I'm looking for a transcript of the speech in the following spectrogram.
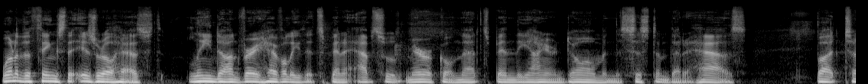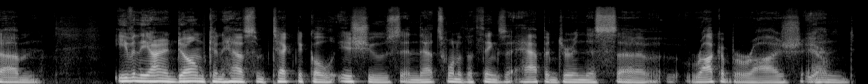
One of the things that Israel has leaned on very heavily that's been an absolute miracle, and that's been the Iron Dome and the system that it has. But um, even the Iron Dome can have some technical issues, and that's one of the things that happened during this uh, rocket barrage. Yeah. And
